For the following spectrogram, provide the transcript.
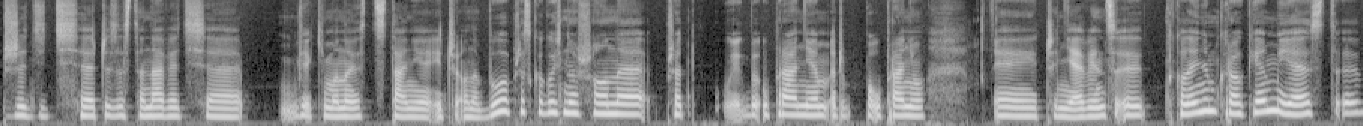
brzydzić się, czy zastanawiać się, w jakim ono jest stanie i czy ono było przez kogoś noszone przed jakby upraniem, czy po upraniu, yy, czy nie. Więc yy, kolejnym krokiem jest yy,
